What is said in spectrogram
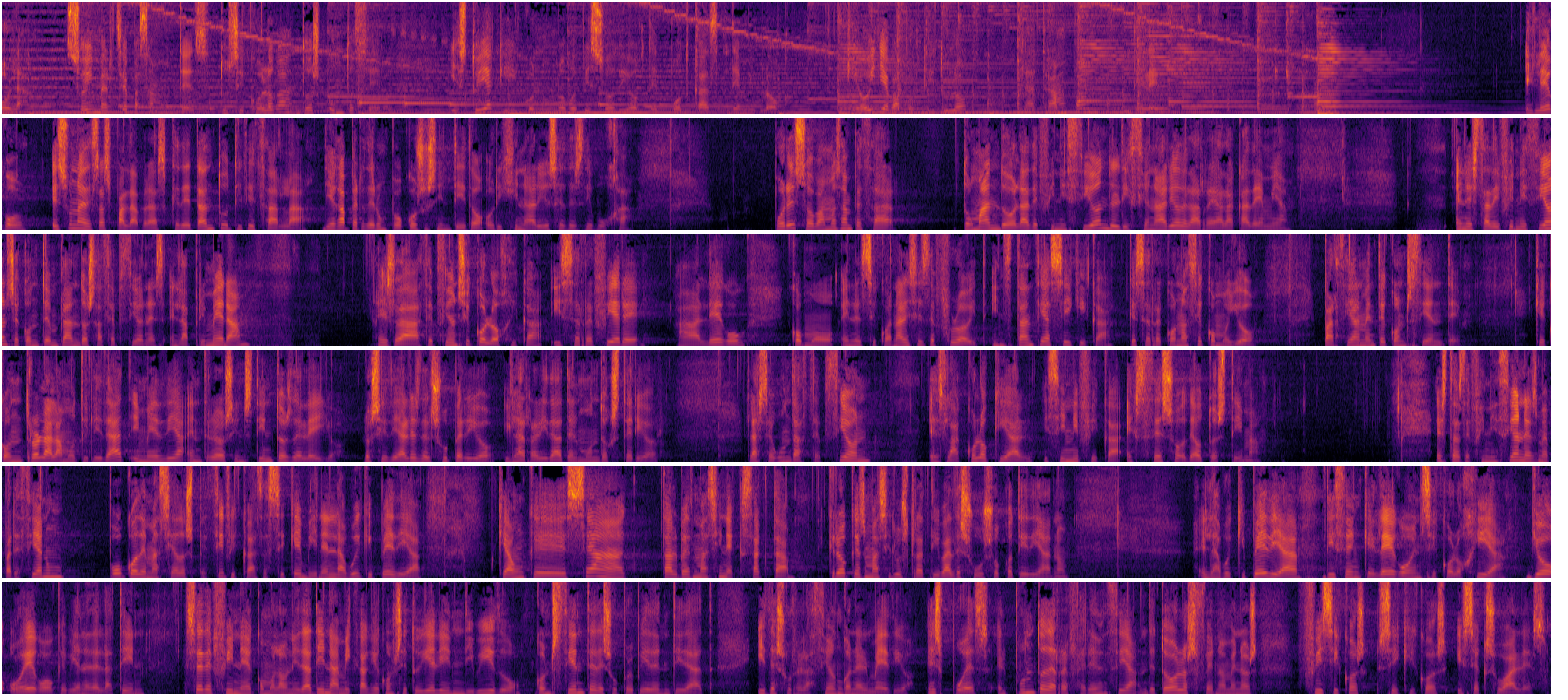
Hola, soy Merche Pasamontes, tu psicóloga 2.0, y estoy aquí con un nuevo episodio del podcast de mi blog, que hoy lleva por título La trampa del ego. El ego es una de esas palabras que de tanto utilizarla llega a perder un poco su sentido originario y se desdibuja. Por eso vamos a empezar tomando la definición del diccionario de la Real Academia. En esta definición se contemplan dos acepciones. En la primera es la acepción psicológica y se refiere al ego como en el psicoanálisis de Freud, instancia psíquica que se reconoce como yo, parcialmente consciente, que controla la motilidad y media entre los instintos del ello, los ideales del superior y la realidad del mundo exterior. La segunda acepción es la coloquial y significa exceso de autoestima. Estas definiciones me parecían un poco demasiado específicas, así que miré en la Wikipedia que aunque sea tal vez más inexacta, creo que es más ilustrativa de su uso cotidiano. En la Wikipedia dicen que el ego en psicología, yo o ego, que viene del latín, se define como la unidad dinámica que constituye el individuo consciente de su propia identidad y de su relación con el medio. Es, pues, el punto de referencia de todos los fenómenos físicos, psíquicos y sexuales.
